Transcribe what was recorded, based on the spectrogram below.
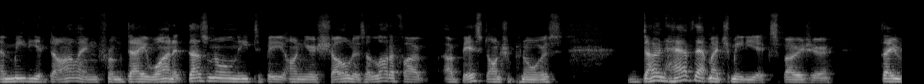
a media darling from day one. It doesn't all need to be on your shoulders. A lot of our, our best entrepreneurs don't have that much media exposure. They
